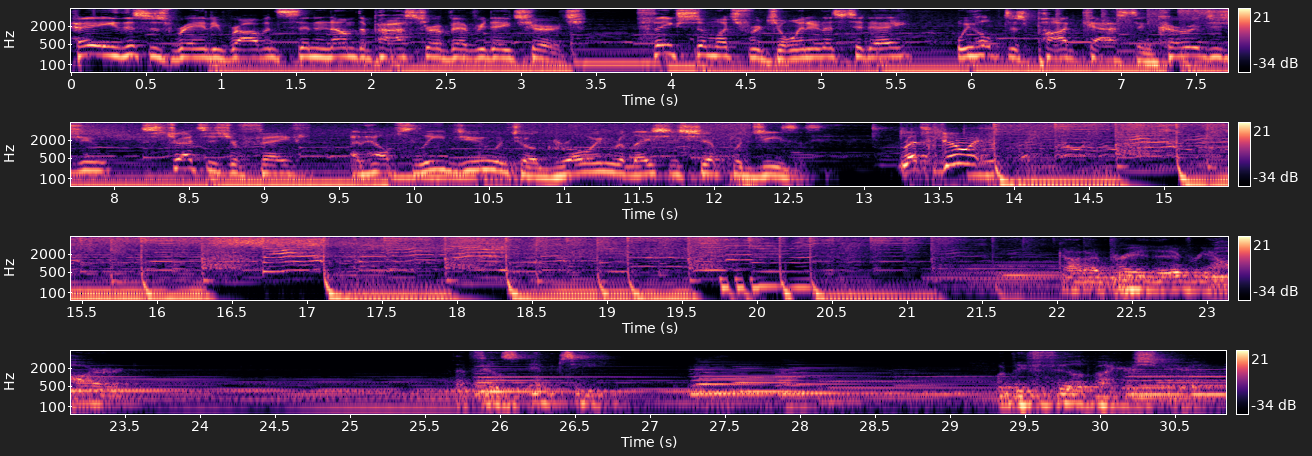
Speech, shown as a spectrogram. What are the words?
Hey, this is Randy Robinson, and I'm the pastor of Everyday Church. Thanks so much for joining us today. We hope this podcast encourages you, stretches your faith, and helps lead you into a growing relationship with Jesus. Let's do it! God, I pray that every heart that feels empty would be filled by your Spirit.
